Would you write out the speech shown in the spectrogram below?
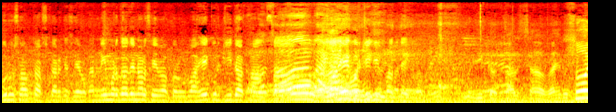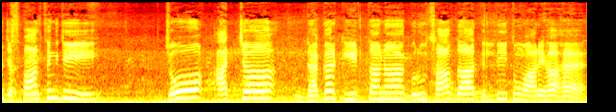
ਗੁਰੂ ਸਾਹਿਬ ਤਰਸ ਕਰਕੇ ਸੇਵਾ ਕਰਨ। ਨਿਮਰਤਾ ਦੇ ਨਾਲ ਸੇਵਾ ਕਰੋ। ਵਾਹਿਗੁਰੂ ਜੀ ਦਾ ਖਾਲਸਾ ਵਾਹਿਗੁਰੂ ਜੀ ਦੀ ਫਤਿਹ। ਵਾਹਿਗੁਰੂ ਜੀ ਕਾ ਖਾਲਸਾ ਵਾਹਿਗੁਰੂ ਸੋ ਜਸਪਾਲ ਸਿੰਘ ਜੀ ਜੋ ਅੱਜ ਨਗਰ ਕੀਰਤਨ ਗੁਰੂ ਸਾਹਿਬ ਦਾ ਦਿੱਲੀ ਤੋਂ ਆ ਰਿਹਾ ਹੈ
